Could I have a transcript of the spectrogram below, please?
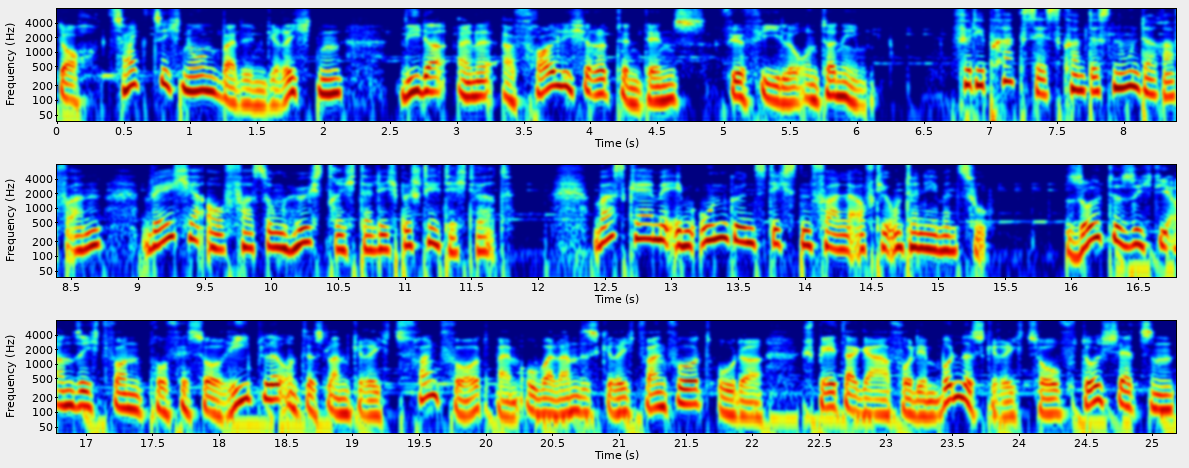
doch zeigt sich nun bei den Gerichten wieder eine erfreulichere Tendenz für viele Unternehmen. Für die Praxis kommt es nun darauf an, welche Auffassung höchstrichterlich bestätigt wird. Was käme im ungünstigsten Fall auf die Unternehmen zu? Sollte sich die Ansicht von Professor Rieble und des Landgerichts Frankfurt beim Oberlandesgericht Frankfurt oder später gar vor dem Bundesgerichtshof durchsetzen,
